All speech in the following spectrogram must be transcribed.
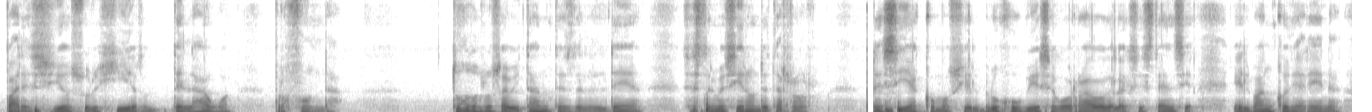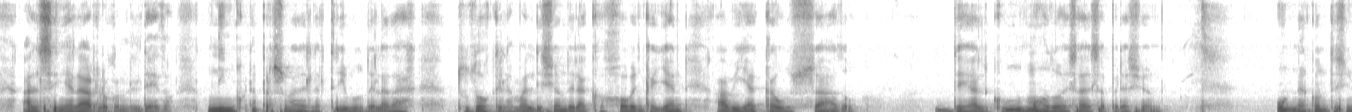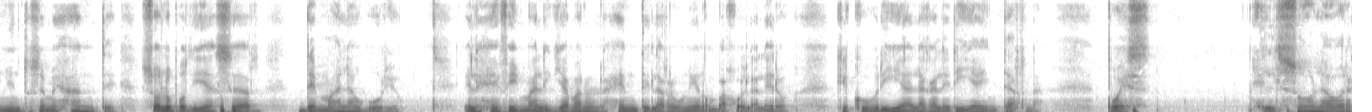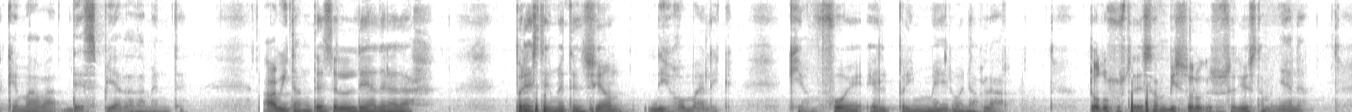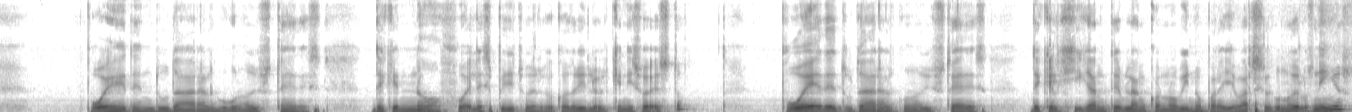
pareció surgir del agua profunda. Todos los habitantes de la aldea se estremecieron de terror. Parecía como si el brujo hubiese borrado de la existencia el banco de arena al señalarlo con el dedo. Ninguna persona de la tribu de la Daj dudó que la maldición de la joven Cayán había causado de algún modo esa desaparición. Un acontecimiento semejante solo podía ser de mal augurio. El jefe y Malik llamaron a la gente y la reunieron bajo el alero que cubría la galería interna, pues el sol ahora quemaba despiadadamente. Habitantes de la aldea de la Daj, préstenme atención, dijo Malik, quien fue el primero en hablar. Todos ustedes han visto lo que sucedió esta mañana. ¿Pueden dudar alguno de ustedes de que no fue el espíritu del cocodrilo el quien hizo esto? ¿Puede dudar alguno de ustedes de que el gigante blanco no vino para llevarse alguno de los niños?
